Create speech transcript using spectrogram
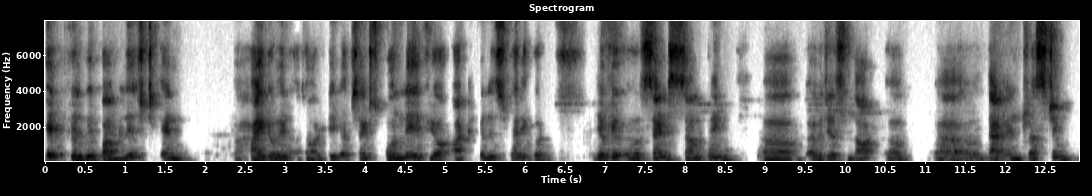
it will be published in high domain authority websites only if your article is very good. If you uh, send something uh, which is not uh, uh, that interesting,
